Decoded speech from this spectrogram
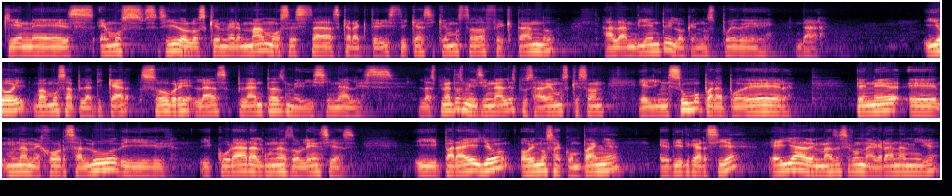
quienes hemos sido los que mermamos estas características y que hemos estado afectando al ambiente y lo que nos puede dar. Y hoy vamos a platicar sobre las plantas medicinales. Las plantas medicinales, pues sabemos que son el insumo para poder tener eh, una mejor salud y, curar algunas dolencias. Y para ello, hoy nos acompaña Edith García. Ella, además de ser una gran amiga,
